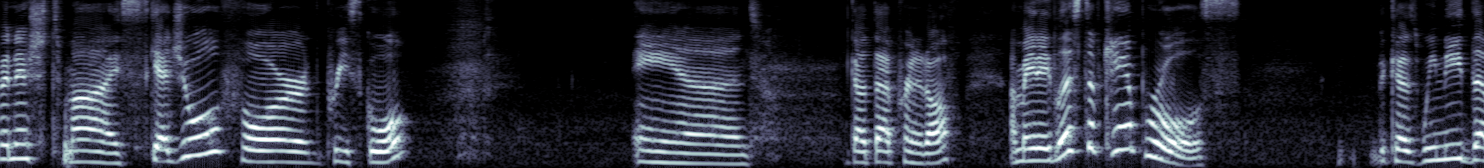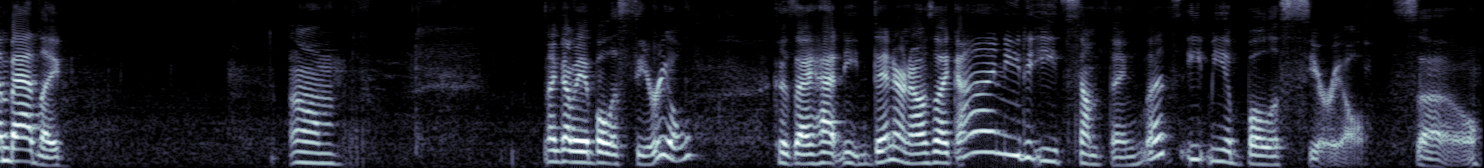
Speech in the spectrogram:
Finished my schedule for the preschool. And got that printed off. I made a list of camp rules because we need them badly. Um, I got me a bowl of cereal because I hadn't eaten dinner and I was like, I need to eat something. Let's eat me a bowl of cereal. So,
